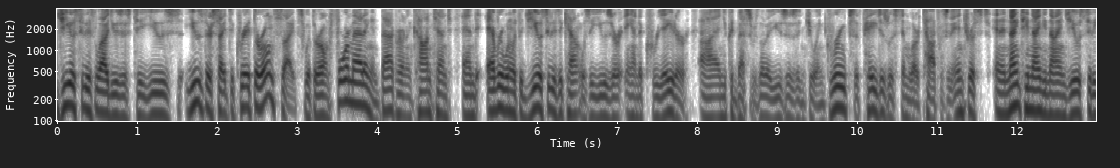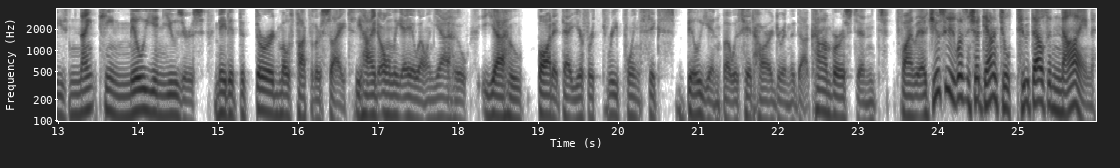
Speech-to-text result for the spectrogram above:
GeoCities allowed users to use use their site to create their own sites with their own formatting and background and content. And everyone with a GeoCities account was a user and a creator. Uh, and you could message with other users and join groups of pages with similar topics and interests. And in 1999, GeoCities' 19 million users made it the third most popular site, behind only AOL and Yahoo. Yahoo bought it that year for 3.6 billion, but was hit hard during the dot com burst. And finally, uh, GeoCities wasn't shut down until 2009.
